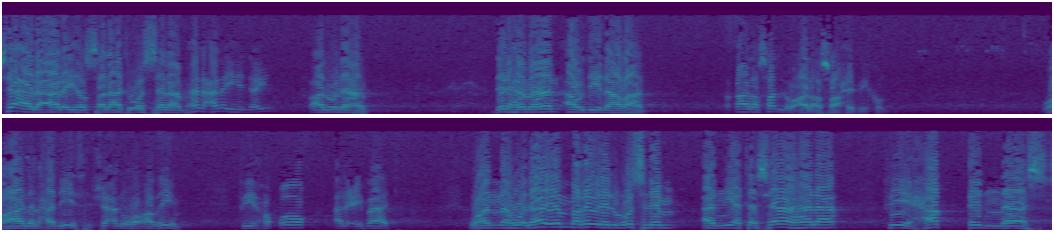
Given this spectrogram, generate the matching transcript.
سأل عليه الصلاة والسلام هل عليه دين؟ قالوا نعم. درهمان أو ديناران. فقال صلوا على صاحبكم. وهذا الحديث شأنه عظيم في حقوق العباد وأنه لا ينبغي للمسلم أن يتساهل في حق الناس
